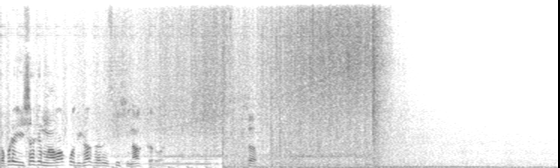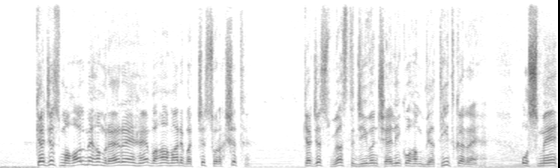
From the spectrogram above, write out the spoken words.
कपड़े ईशा के माँ बाप को दिखाकर इसकी शिनाख्त करवाएँ। सर। क्या जिस माहौल में हम रह रहे हैं वहाँ हमारे बच्चे सुरक्षित हैं? क्या जिस व्यस्त जीवन शैली को हम व्यतीत कर रहे हैं उसमें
